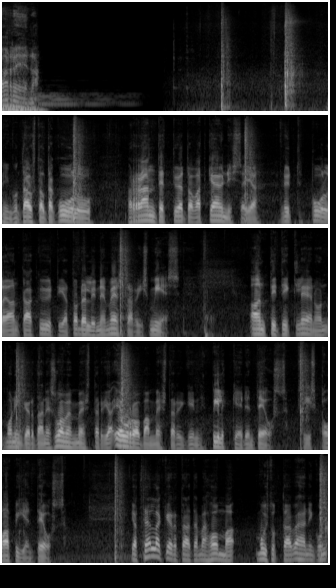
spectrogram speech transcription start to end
Areena. Niin kuin taustalta kuuluu, rantetyöt ovat käynnissä ja nyt puulle antaa kyytiä todellinen mestarismies. Antti Tikleen on moninkertainen Suomen mestari ja Euroopan mestarikin pilkkeiden teossa, siis klapien teossa. Ja tällä kertaa tämä homma muistuttaa vähän niin kuin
